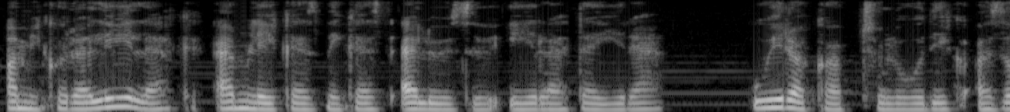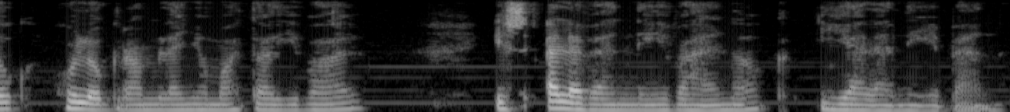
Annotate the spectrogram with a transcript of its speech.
Amikor a lélek emlékezni kezd előző életeire, újra kapcsolódik azok hologram lenyomataival, és elevenné válnak jelenében.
